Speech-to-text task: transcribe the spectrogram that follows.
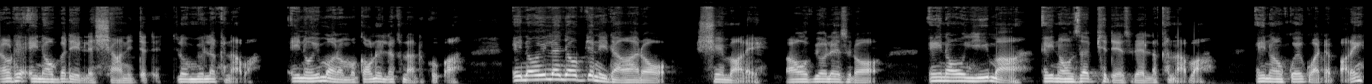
နောက်ထပ်အိမ်တော်ဘက်တွေလည်းရှာနေတတ်တယ်ဒီလိုမျိုးလက္ခဏာပါအိမ်တော်ရေးမှာတော့မကောင်းတဲ့လက္ခဏာတစ်ခုပါအိမ်တော်ရေးလမ်းကြောင်းပြတ်နေတာကတော့ရှင်းပါတယ် ဘာကိုပြောလဲဆိုတော့အိမ်တော်ရေးမှာအိမ်တော်ဆက်ဖြစ်တယ်ဆိုတဲ့လက္ခဏာပါအိမ်တော်ကွဲကွာတတ်ပါတယ်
